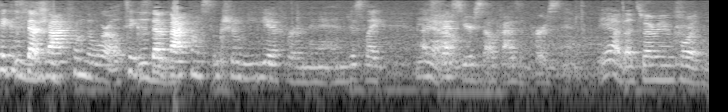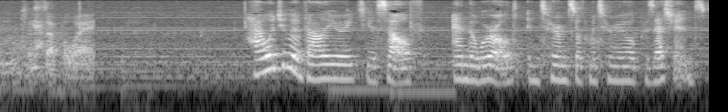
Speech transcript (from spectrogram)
take a step back from the world. Take a step Mhm. back from social media for a minute and just like Yeah. assess yourself as a person. Yeah, that's very important to Yeah. step away. How would you evaluate yourself and the world in terms of material possessions?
